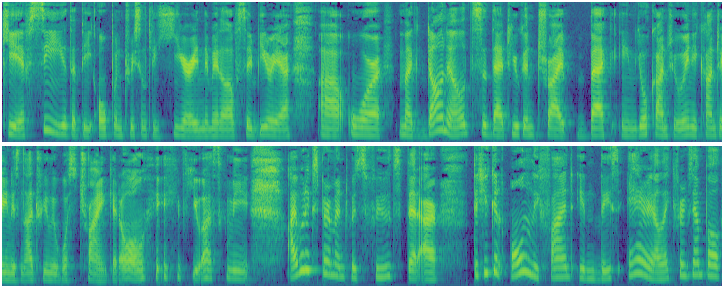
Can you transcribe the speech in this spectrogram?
KFC that they opened recently here in the middle of Siberia, uh, or McDonald's that you can try back in your country or any country and is not really worth trying at all, if you ask me. I would experiment with foods that are that you can only find in this area. Like for example,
